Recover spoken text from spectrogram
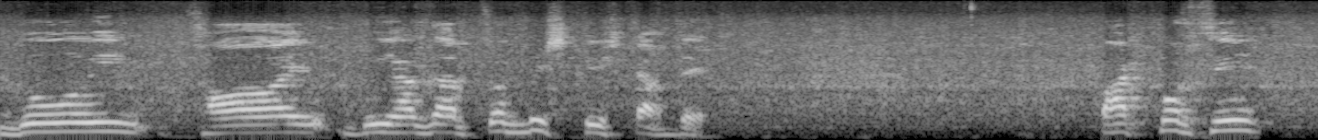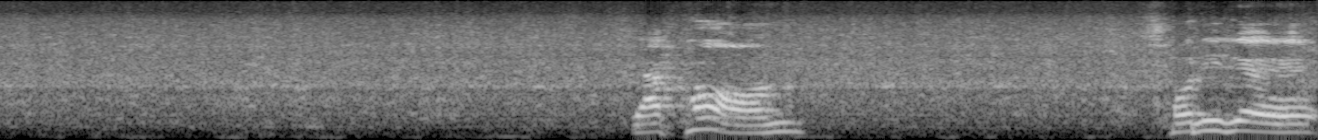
দুই ছয় দুই হাজার চব্বিশ খ্রিস্টাব্দে। পাঠ করছি এখন শরীরে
